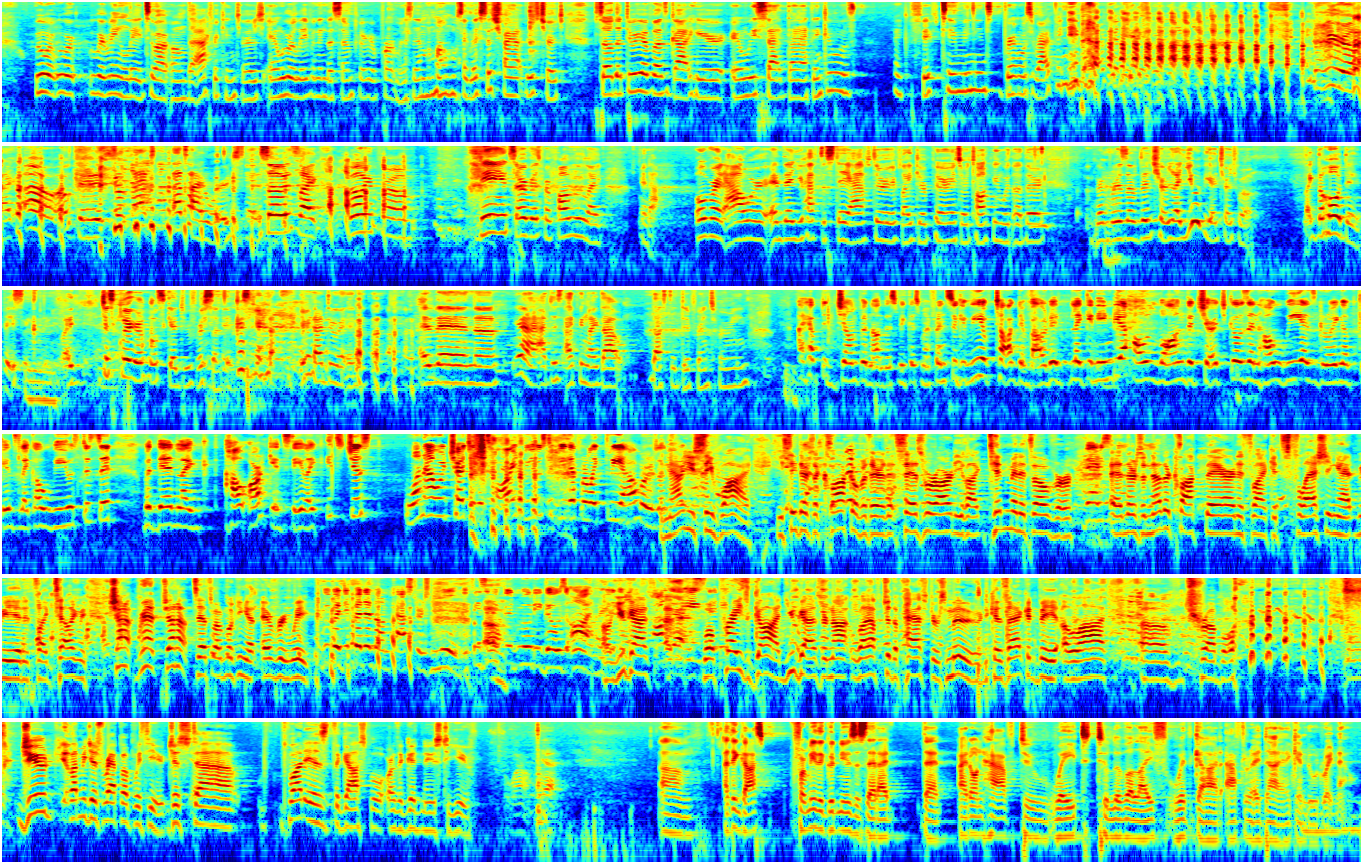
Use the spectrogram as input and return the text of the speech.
We were, we were we were being late to our um the African church and we were living in the Sun Prairie apartments and my mom was like let's just try out this church so the three of us got here and we sat down I think it was like 15 minutes, Brent was wrapping it up. and we were like, oh, okay. So that's, that's how it works. So it's like going from being in service for probably like an over an hour, and then you have to stay after if like your parents are talking with other members of the church. Like you would be at church for like the whole day basically. Mm. Like just clear your whole schedule for Sunday because you're not you're not doing anything. And then uh, yeah, I just I think like that that's the difference for me. I have to jump in on this because my friend Suki, we have talked about it. Like in India, how long the church goes and how we as growing up kids, like how we used to sit, but then like how our kids stay. Like it's just one hour church and it's hard. we used to be there for like three hours. And now you see why. You see, there's a clock over there that says we're already like 10 minutes over. There's and no, there's another clock there, and it's like it's flashing at me and it's like telling me, shut up, Brent, shut up. So that's what I'm looking at every week. We were dependent on pastor's mood. If he's in a good mood, he goes on. Oh, you guys, uh, well, praise God, you guys are not left to the pastor's mood because that could be a lot of trouble. Jude, let me just wrap up with you. Just uh, what is the gospel or the good news to you? Wow. Yeah. Um, I think gospel for me the good news is that I that I don't have to wait to live a life with God after I die. I can do it right now.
